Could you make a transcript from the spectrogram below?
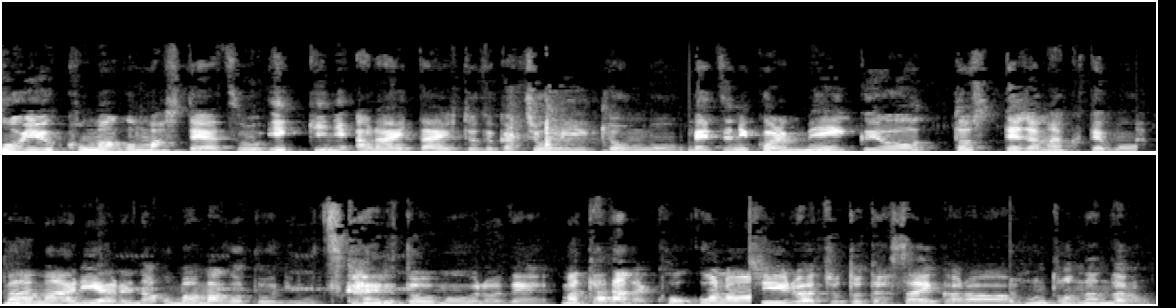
こういう細々したやつを一気に洗いたい人とか超いいと思う。別にこれメイク用としてじゃなくても、まあまあリアルなおままごとにも使えると思うので。まあただね、ここのシールはちょっとダサいから、本当なんだろう。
